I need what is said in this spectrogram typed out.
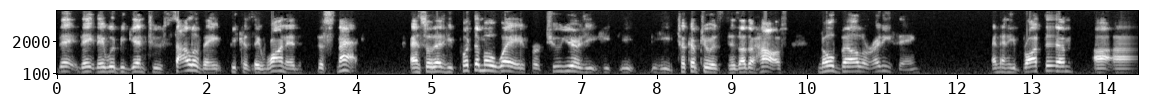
they, they, they would begin to salivate because they wanted the snack. And so then he put them away for two years. He, he, he, he took them to his, his other house, no bell or anything. And then he brought them, uh, uh,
